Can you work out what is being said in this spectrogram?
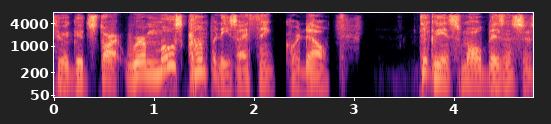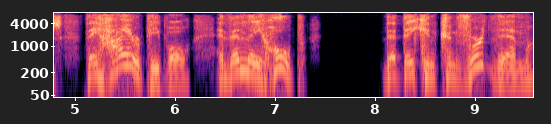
to a good start. Where most companies, I think, Cordell, particularly in small businesses, they hire people and then they hope that they can convert them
